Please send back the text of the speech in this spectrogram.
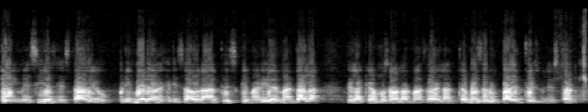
el Mesías Estadio, primera evangelizadora antes que María de Magdala, de la que vamos a hablar más adelante. Vamos a hacer un paréntesis un instante.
